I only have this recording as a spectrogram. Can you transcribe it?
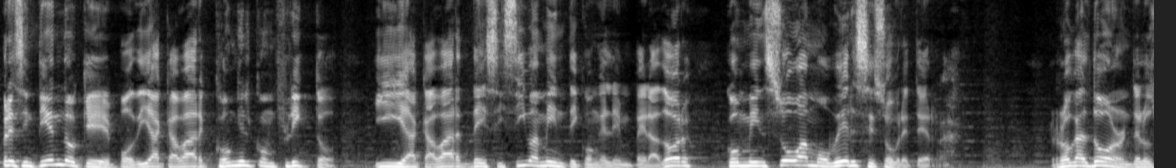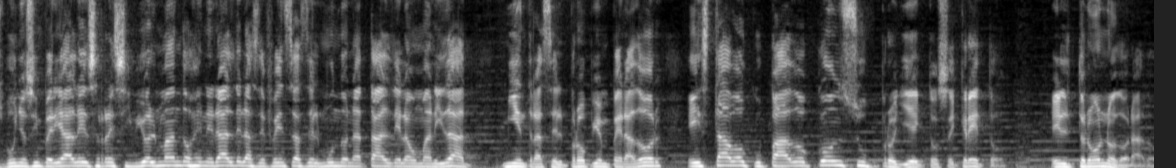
presintiendo que podía acabar con el conflicto y acabar decisivamente con el emperador, comenzó a moverse sobre Terra. Rogaldorn de los Buños Imperiales recibió el mando general de las defensas del mundo natal de la humanidad, mientras el propio emperador estaba ocupado con su proyecto secreto, el Trono Dorado.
